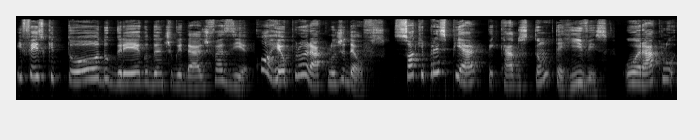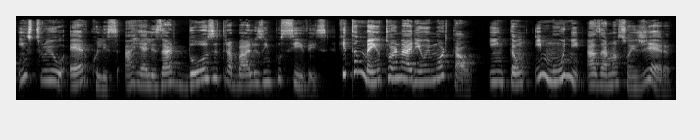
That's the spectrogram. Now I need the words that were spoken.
e fez o que todo grego da antiguidade fazia: correu para o oráculo de Delfos. Só que para espiar pecados tão terríveis, o oráculo instruiu Hércules a realizar 12 trabalhos impossíveis, que também o tornariam imortal, e então imune às armações de Hera.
